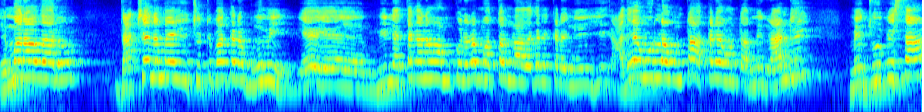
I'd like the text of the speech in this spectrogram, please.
ఎంఆర్ఓ గారు దక్షిణమే ఈ చుట్టుపక్కల భూమి ఏ వీళ్ళు ఎంతగానో అమ్ముకున్నారో మొత్తం నా దగ్గర ఇక్కడ అదే ఊర్లో ఉంటా అక్కడే ఉంటా. మీరు రండి. మేము చూపిస్తాం.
